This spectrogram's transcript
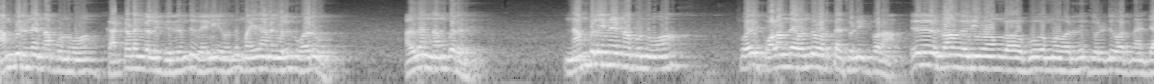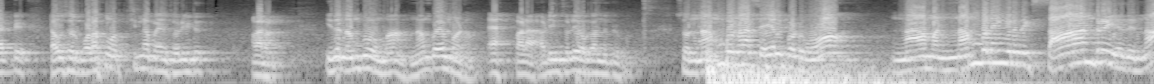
நம்பிருந்தால் என்ன பண்ணுவோம்? கட்டடங்களுக்கு இருந்து வெளியே வந்து மைதானங்களுக்கு வருவோம். அதுதான் நம்புறது. நம்பலைன்னா என்ன பண்ணுவோம்? போய் குழந்தை வந்து ஒருத்தன் சொல்லிட்டு போகிறான் ஏ எல்லாம் வெளியே வாங்க பூகம்பம் வருதுன்னு சொல்லிட்டு ஒருத்தன் ஜட்டு டவுசர் போடாமல் ஒரு சின்ன பையன் சொல்லிட்டு வரான். இதை நம்புவோமா? நம்பவே மாட்டோம். ஏ படா அப்படின்னு சொல்லி உட்காந்துட்டு இருப்போம். ஸோ நம்புனா செயல்படுவோம். நாம நம்பலைங்கிறதுக்கு சான்று எதுன்னா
